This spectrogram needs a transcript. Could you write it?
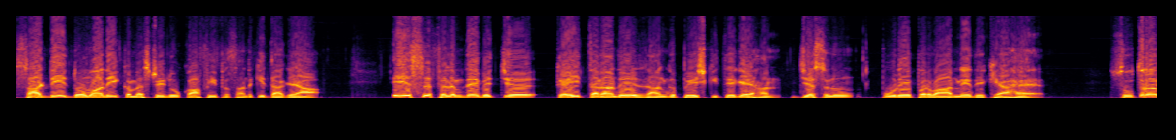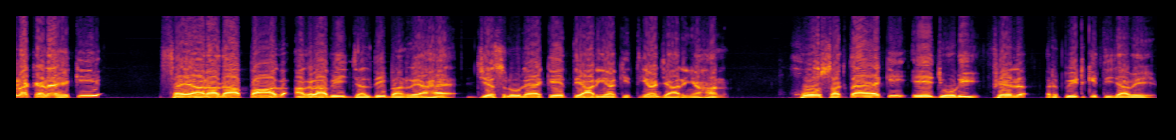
ਸਾਡੀ ਦੋਵਾਂ ਦੀ ਕੈਮਿਸਟਰੀ ਨੂੰ ਕਾਫੀ ਪਸੰਦ ਕੀਤਾ ਗਿਆ। ਇਸ ਫਿਲਮ ਦੇ ਵਿੱਚ ਕਈ ਤਰ੍ਹਾਂ ਦੇ ਰੰਗ ਪੇਸ਼ ਕੀਤੇ ਗਏ ਹਨ, ਜਿਸ ਨੂੰ ਪੂਰੇ ਪਰਿਵਾਰ ਨੇ ਦੇਖਿਆ ਹੈ। ਸੂਤਰਾਂ ਦਾ ਕਹਿਣਾ ਹੈ ਕਿ ਸਿਆਰਾ ਦਾ ਭਾਗ ਅਗਲਾ ਵੀ ਜਲਦੀ ਬਣ ਰਿਹਾ ਹੈ, ਜਿਸ ਨੂੰ ਲੈ ਕੇ ਤਿਆਰੀਆਂ ਕੀਤੀਆਂ ਜਾ ਰਹੀਆਂ ਹਨ। ਹੋ ਸਕਦਾ ਹੈ ਕਿ ਇਹ ਜੋੜੀ ਫਿਰ ਰਿਪੀਟ ਕੀਤੀ ਜਾਵੇ।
